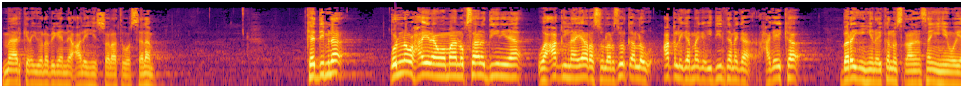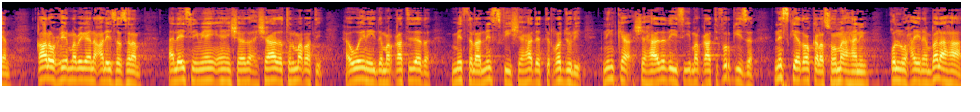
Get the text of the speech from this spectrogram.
Ma arkin ayuu nabigeena calayhi salaatu wasalaam. Kadibna qulna waxay yidhahen wamaa nuqsaanu diinina? Wa caqlina ya rasul rasuulka allow caqliganaga iyo diintanaga xagay ka baran yihiin oy ka nusqaansan yihiin weyaan qaala wuxuu yidhi nabigeena calayi slat slam alaysa miyay ahayn shahaadatu lmar'ati haweenayda markhaatideeda midla nisfi shahaadati rajuli ninka shahaadadiisa iyo markhaati furkiisa niskeedoo kale sooma ahanin qulna waxay yidheen bal ahaa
